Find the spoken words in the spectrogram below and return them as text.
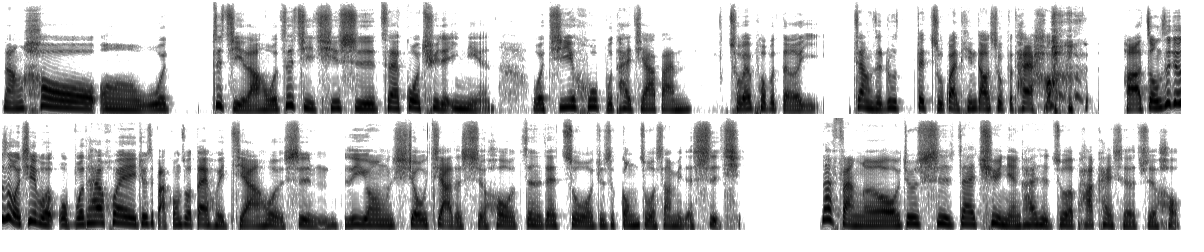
然后，呃，我自己啦，我自己其实在过去的一年，我几乎不太加班。除非迫不得已，这样子录被主管听到是不太好。好，总之就是我其实我我不太会，就是把工作带回家，或者是利用休假的时候，真的在做就是工作上面的事情。那反而哦，就是在去年开始做了 Podcast 之后，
